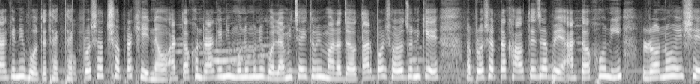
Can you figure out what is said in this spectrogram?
রাগিনী বলতে থাক থাক। প্রসাদ সবটা খেয়ে নাও, আর তখন রাগিনী মনে মনে বলে, আমি চাই তুমি মারা যাও। তারপর সরোজনীকে প্রসাদটা খাওয়াতে যাবে, আর তখনই রণ এসে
